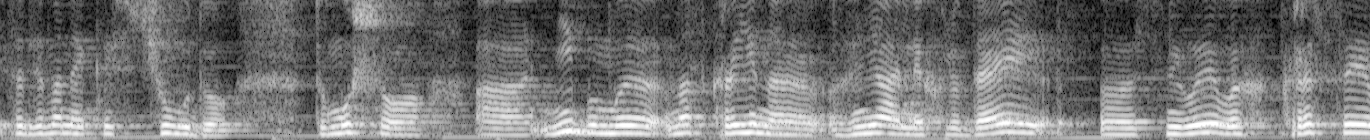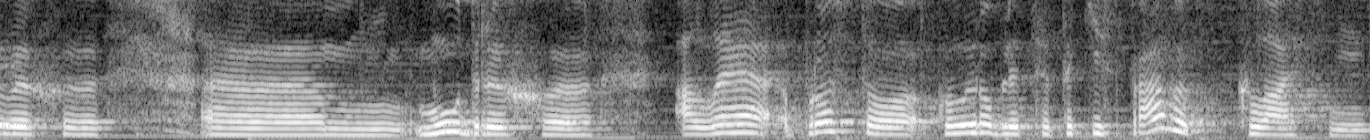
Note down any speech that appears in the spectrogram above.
Це для мене якесь чудо, тому що е, ніби ми у нас країна геніальних людей, е, сміливих, красивих, е, е, м, мудрих. е, Але просто коли робляться такі справи класні,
